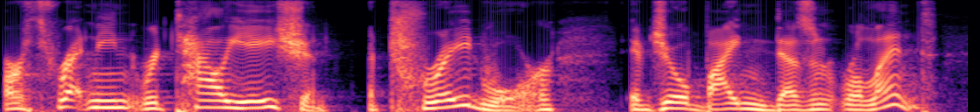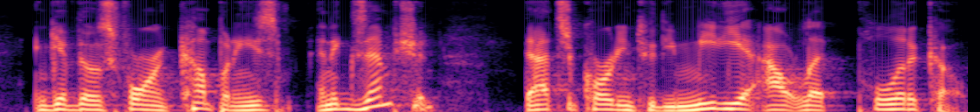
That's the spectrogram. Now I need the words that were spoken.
are threatening retaliation, a trade war, if Joe Biden doesn't relent and give those foreign companies an exemption. That's according to the media outlet Politico.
